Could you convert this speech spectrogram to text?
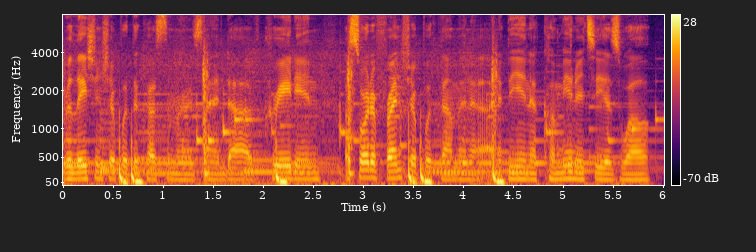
relationship with the customers and uh, creating a sort of friendship with them and, uh, and being a community as well.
